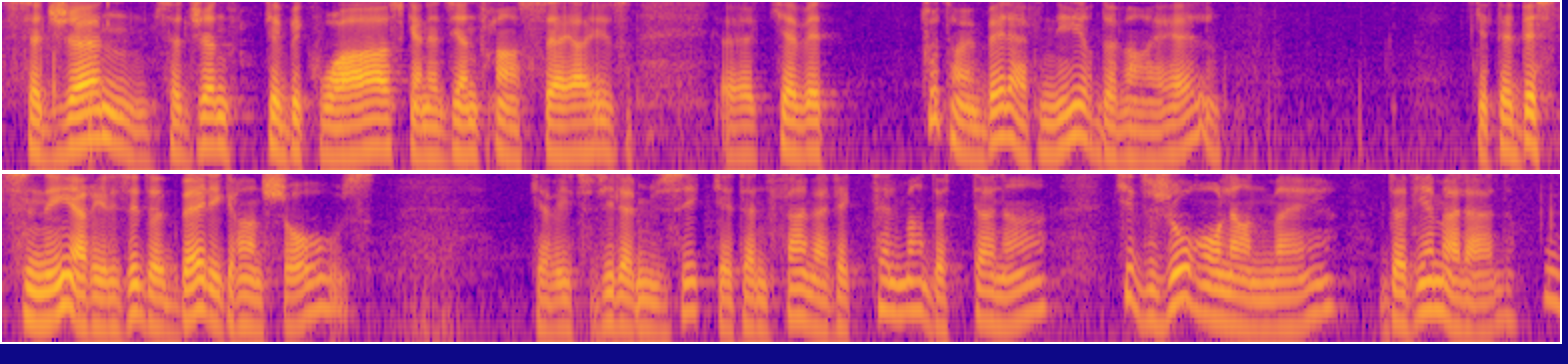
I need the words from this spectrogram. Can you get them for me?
Cette jeune, cette jeune québécoise, canadienne, française, euh, qui avait tout un bel avenir devant elle, qui était destinée à réaliser de belles et grandes choses, qui avait étudié la musique, qui était une femme avec tellement de talent, qui du jour au lendemain devient malade. Mhm.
